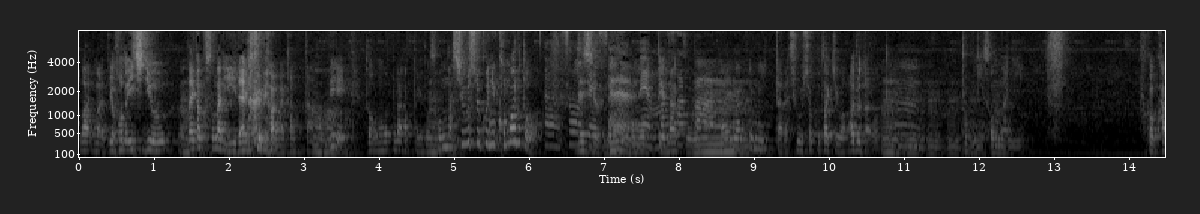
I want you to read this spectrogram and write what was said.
まあ、よほど一流うん大学そんなにいい大学ではなかったので、うんとは思ってなかったけど、うんそんな就職に困るとはあそうですよですよねね思ってなく、大学に行ったら就職先はあるだろうと、うんうんうんうん特にそん。なに深く考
